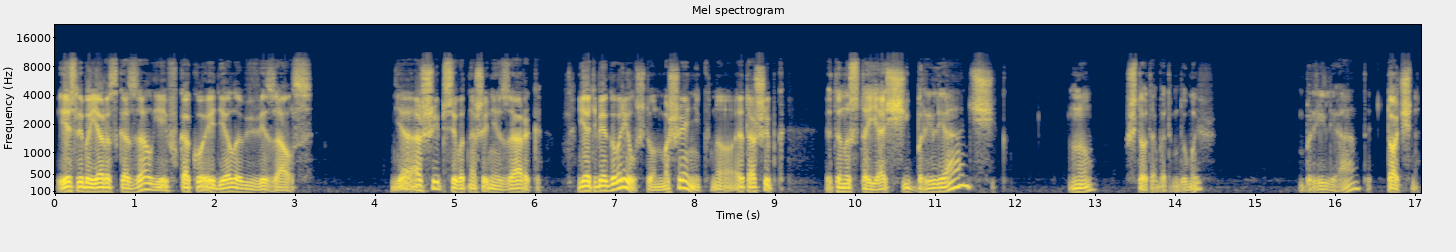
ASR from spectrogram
если бы я рассказал ей, в какое дело ввязался. Я ошибся в отношении Зарака. Я тебе говорил, что он мошенник, но это ошибка. Это настоящий бриллиантщик. Ну, что ты об этом думаешь? Бриллианты? Точно.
